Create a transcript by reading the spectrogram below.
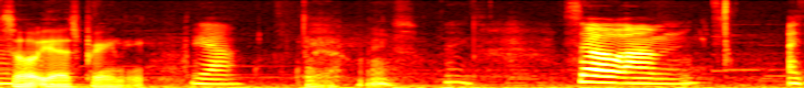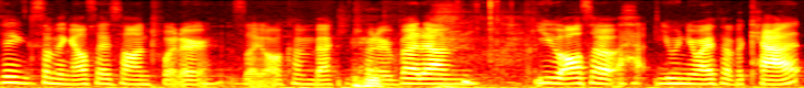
So yeah, it's pretty neat. yeah. Yeah. Nice. Nice. So um, I think something else I saw on Twitter is like all coming back to Mm-hmm. Twitter, but um, you also ha- you and your wife have a cat,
